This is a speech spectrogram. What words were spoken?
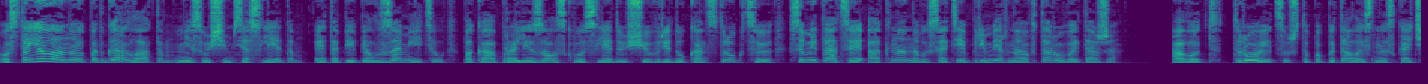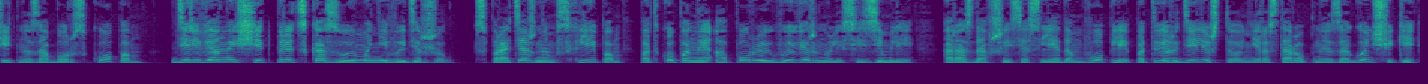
Устояло оно и под горлатом, несущимся следом. Это пепел заметил, пока пролезал сквозь следующую в ряду конструкцию с имитацией окна на высоте примерно второго этажа. А вот троицу, что попыталась наскочить на забор с копом, деревянный щит предсказуемо не выдержал. С протяжным всхлипом подкопанные опоры вывернулись из земли, а раздавшиеся следом вопли подтвердили, что нерасторопные загонщики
